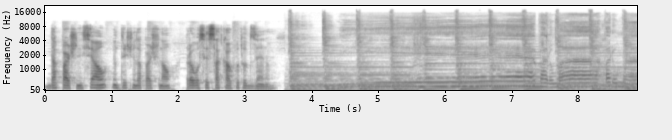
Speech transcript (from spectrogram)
da parte inicial e um trechinho da parte final para você sacar o que eu tô dizendo. É, para o mar, para o mar,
